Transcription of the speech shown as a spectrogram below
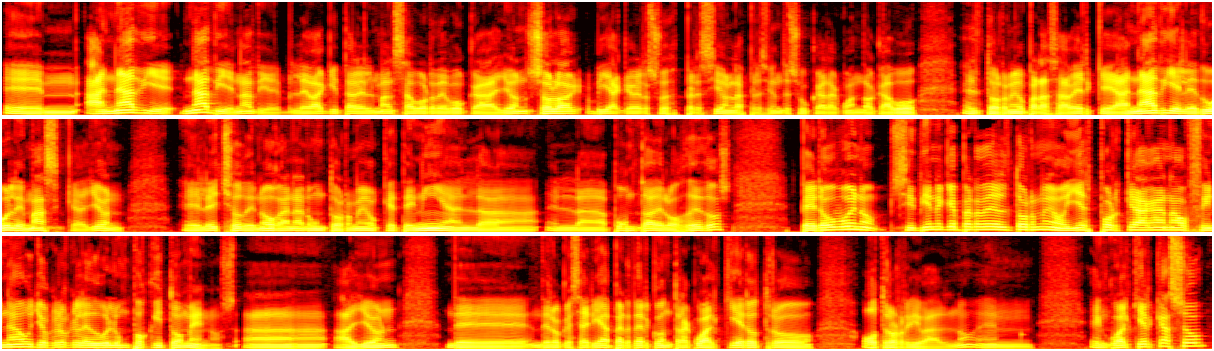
em, a nadie, nadie, nadie le va a quitar el mal sabor de boca a John. Solo había que ver su expresión, la expresión de su cara cuando acabó el torneo para saber que a nadie le duele más que a John el hecho de no ganar un torneo que tenía en la, en la punta de los dedos. Pero bueno, si tiene que perder el torneo y es porque ha ganado Finau, yo creo que le duele un poquito menos a, John de, lo que sería perder contra cualquier otro, otro rival. ¿no? En, en cualquier caso,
